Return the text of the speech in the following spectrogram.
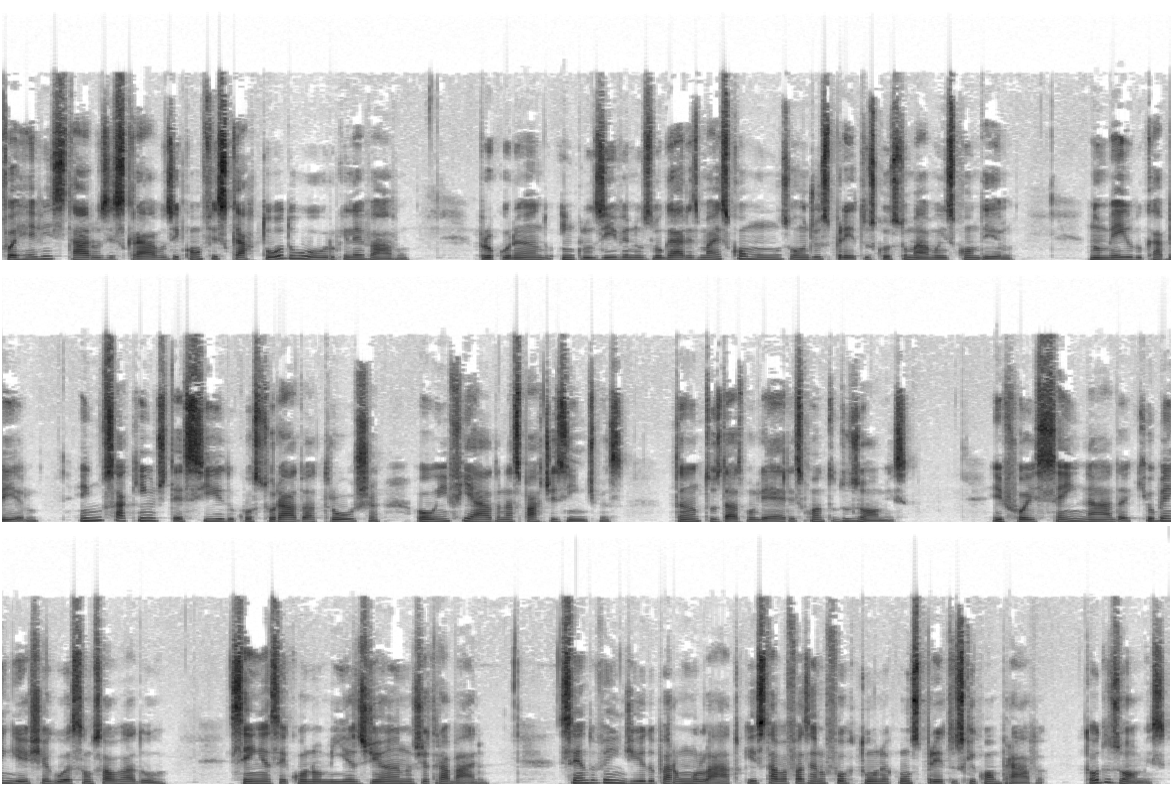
foi revistar os escravos e confiscar todo o ouro que levavam, procurando inclusive nos lugares mais comuns onde os pretos costumavam escondê-lo. No meio do cabelo, em um saquinho de tecido costurado à trouxa ou enfiado nas partes íntimas, tanto das mulheres quanto dos homens. E foi sem nada que o Benguê chegou a São Salvador, sem as economias de anos de trabalho, sendo vendido para um mulato que estava fazendo fortuna com os pretos que comprava, todos homens,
